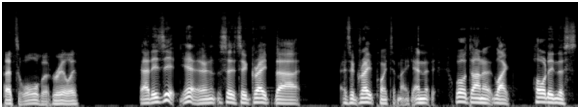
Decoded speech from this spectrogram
that's all of it, really. That is it. Yeah, so it's a great uh, it's a great point to make, and well done at like holding this,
